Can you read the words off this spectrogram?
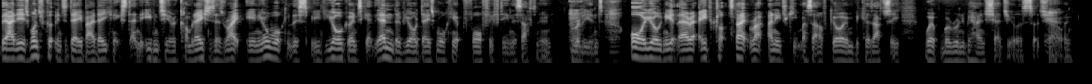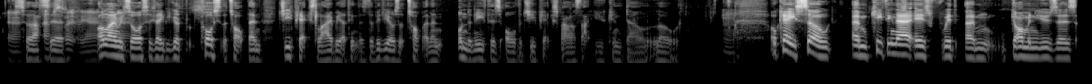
the idea is once you cut it into day by day, you can extend it even to your accommodation. It says, right, Ian, you're walking at this speed, you're going to get the end of your days walking at 4.15 this afternoon. Brilliant. Or you're going to get there at 8 o'clock tonight. Right, I need to keep myself going because actually we're, we're running behind schedule as such, Yeah, aren't we? yeah, so that's uh, yeah, online resources. If you go course at the top, then GPX library. I think there's the videos at the top, and then underneath is all the GPX files that you can download. Okay, so um, key thing there is with um, Garmin users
